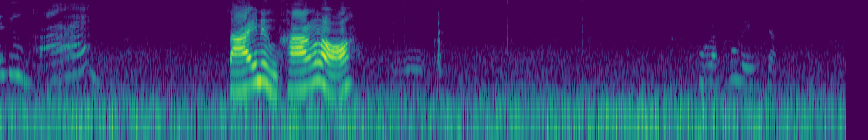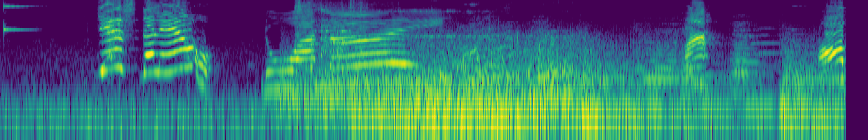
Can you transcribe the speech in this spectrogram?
ายหนึ่งครั้ง ซ้ายหนึ่งครั้งเหรอเออทุลักทุเลจัด yes ได้แล้ว ด่วนเลย มา พร้อม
